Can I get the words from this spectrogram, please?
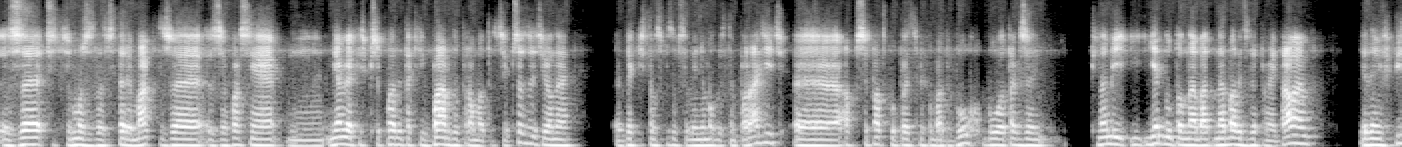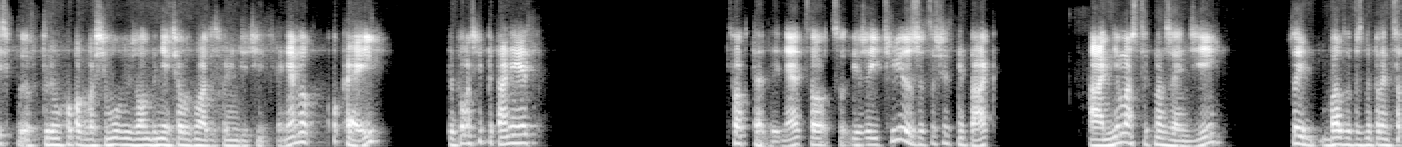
że, czy, czy może za cztery max, że, że właśnie mm, miały jakieś przykłady takich bardzo traumatycznych przeżyć i one w jakiś tam sposób sobie nie mogły z tym poradzić, e, a w przypadku powiedzmy chyba dwóch było tak, że przynajmniej jedną to najbardziej zapamiętałem, jeden wpis, w którym chłopak właśnie mówił, że on by nie chciał rozmawiać o swoim dzieciństwie, nie? No okej, okay. tylko właśnie pytanie jest, co wtedy, nie? Co, co, jeżeli czujesz, że coś jest nie tak, a nie masz tych narzędzi, tutaj bardzo ważne pytanie, co,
